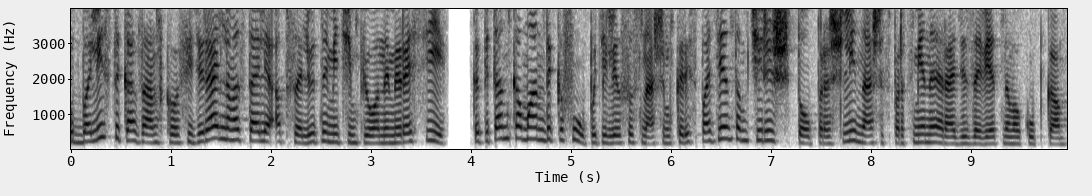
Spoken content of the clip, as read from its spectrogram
Футболисты Казанского федерального стали абсолютными чемпионами России. Капитан команды КФУ поделился с нашим корреспондентом, через что прошли наши спортсмены ради заветного кубка.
